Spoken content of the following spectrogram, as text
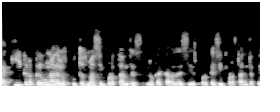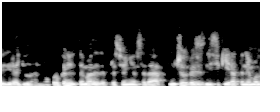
aquí creo que uno de los puntos más importantes, lo que acabas de decir, es por qué es importante pedir ayuda, ¿no? Creo que en el tema de depresión y ansiedad muchas veces ni siquiera tenemos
